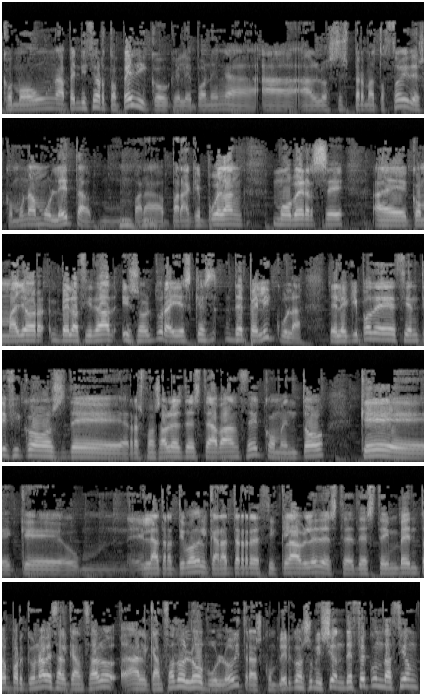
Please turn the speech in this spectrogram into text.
como un apéndice ortopédico que le ponen a, a- a los espermatozoides, como una muleta mm, para, para que puedan moverse eh, con mayor velocidad y soltura. Y es que es de película. El equipo de científicos de responsables de este avance comentó que, que, um, el atractivo del carácter reciclable de este, de este invento, porque una vez alcanzado, alcanzado el óvulo y tras cumplir con su misión de fecundación,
